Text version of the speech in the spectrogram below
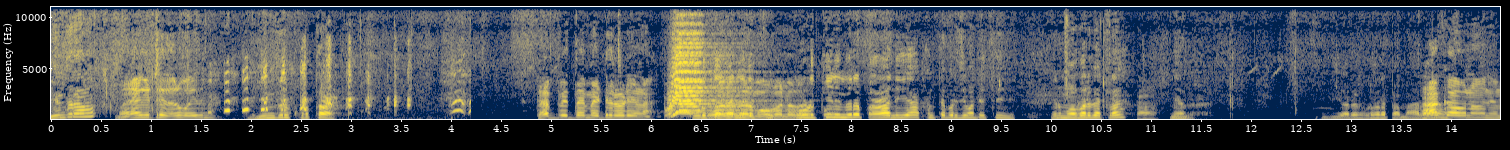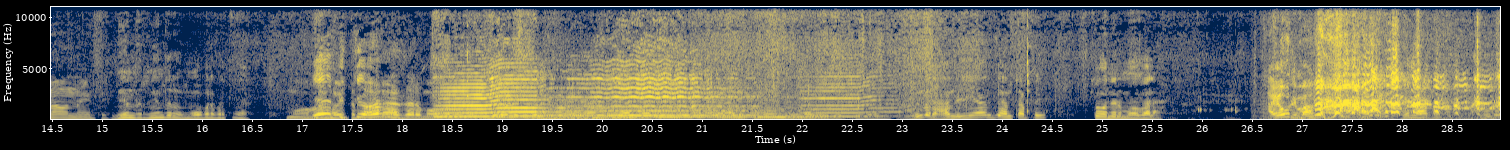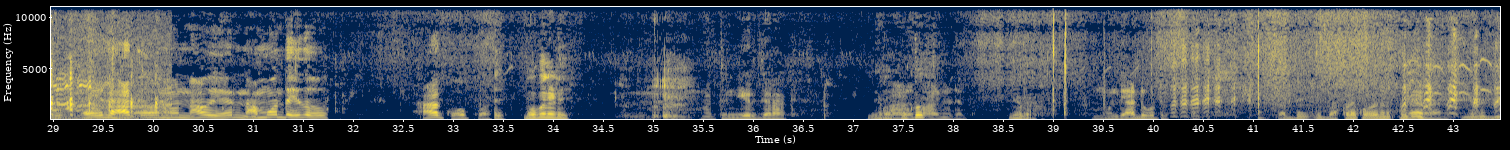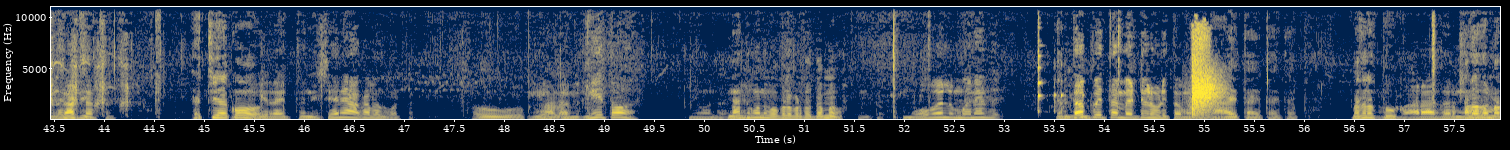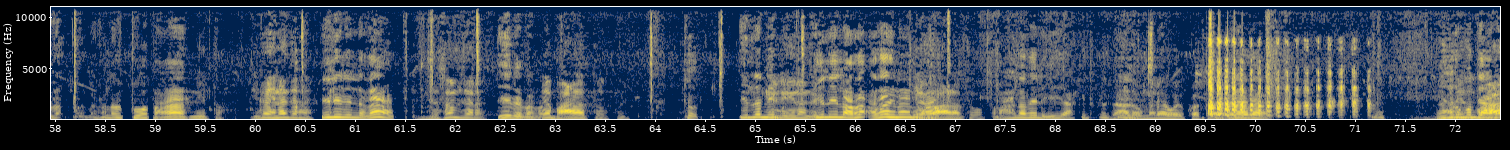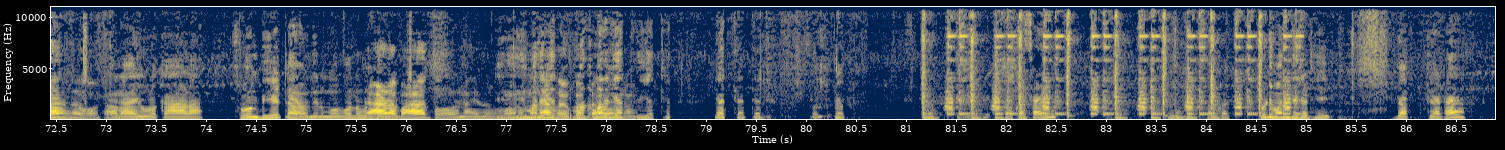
ನಿಂದ್ರ? ಮನ್ಯಾಗ ಇಟ್ಟಿದ್ರು ನಿಂದ್ರು ನಿಂದ್ರ ಕೊಡ್ತಾ. ತಬ್ಬಿದ್ದ ಮೆಟ್ಟಿ ನೋಡಿ ಅಣ್ಣ. ಕೊಡ್ತಾ ಮೊಬೈಲ್ ಅದ ನಿಂದ್ರ ಪಾ ನೀ ಯಾಕಂತ ಅಂತ ಬರೀ ಮಾತೈತಿ ನಿನ್ನ ಮೊಬೈಲ್ ಬೇಕಲ್ಲ ನಿಂದ್ರ. ಇದು ಯಾರು ಹೊಡೆದ್ರಪ್ಪ ಮಾಲ? ಹಾಕ ಅವನ ನೀನು ಒಂದು ಐತಿ ನಿಂದ್ರ ನಿಂದ್ರ ಮೊಬೈಲ್ ಬರ್ತದ. ಮೊಬೈಲ್ ಹೋಯ್ತು ಬಾರ ಹಜಾರ್ ಮೊಬೈಲ್ ನೀ ಅಂತ ಅಂತಪ್ಪ. ತೋ ನಿನ್ನ ಮೊಬೈಲ ಇಲ್ಲ ಹಾಕ ನಾವು ಏನು ನಮ್ಮ ಒಂದು ಇದು. ಹಾಕು ಒಪ್ಪ. ಮೊಬೈಲ್ ಅಡಿ. ಮತ್ತೆ ನೀರು ಜರ ಹಾಕ. ನೀರು ಭಾಳ ಹಾಕ್ಬೇಕು ಭಾಳ ನಡೆಯಲ್ಲ ನಿಂದ್ರ ಒಂದು ಎರಡು ಕೊಟ್ರಿ ಅಡ್ಡಿ ಈ ಬಕ್ಕಳಕ್ಕೆ ಹೋಗೋದನ್ನ ಕೊಡಿ. ಹೆಚ್ಚಿ ಹಾಕೋ. ನೀರಾಯ್ತು ನಿಶೇನೆ ಆಗಲ್ಲ ಅದು ಒಟ್ಟು. ಅವು ನೀತೋ ಕಮ್ಮಿ- ನೀ ತೋ. ನೀವೊಂದು ನನಗೊಂದು ಮೊಬೈಲ್ ಬರ್ತದೆ ದಮ್ಮ ಮೊಬೈಲ್ ಮನ್ಯಾಗ ತಪ್ಪಿತ್ತ ಮೆಟ್ಟಿಲ್ ಹೊಡಿತಮ್ಮ ಆಯ್ತು ಆಯ್ತು ಆಯ್ತು ಆಯ್ತು ಮೊದಲ ತೂ. ಬಾರ ಹಜಾರ್ ಅದ ಮೊದ ಮೊದಲ ತೂಪ ನೀ ತೋ. ಈಗ ಏನ ಜರ ಇಲ್ಲ ಇಲ್ಲ ಇಲ್ಲ ಅದ? ಸುಮ್ ಜರ. ಬೇ ಬಾಬಾ ಏ ಭಾಳ ಆತು ಇಲ್ಲ ನೀ ಇಲ್ಲಿ ಇಲ್ಲ ಇಲ್ಲ ಅದ ಅದ ಏನ ಭಾಳ ಆತು ಒಪ್ಪ ಮಾಲ್ ಅದೇಲಿ ಯಾಕೆ ಭಾಳ ಮನ್ಯಾಗ ಹೋಯ್ಕೋತ ಇದ್ರ ಮುಂದೆ ಯಾರ? ಇವಳು ಕಾಳ. ಸುಮ್ ಭೀಟ ನಿನ್ನ ಮೊಬೈಲ್ ಭಾಳ ಭಾಳ ಆತು ನಾ ಇದು ಮನ್ಯಾಗ ಹೋಯ್ಕೋತ ಮೊದಲು ಎತ್ತು ಎತ್ತು ಎತ್ತು ಹ್ಞೂ ಸಾವ್ಕಾಸ್ ಹುಡಿ ಮಂದಿ ಕಟ್ಟಿ ಬೆತ್ತಾಟ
